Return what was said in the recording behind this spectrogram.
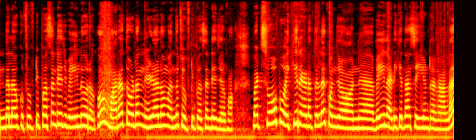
எந்த அளவுக்கு ஃபிஃப்டி பர்சன்டேஜ் வெயிலும் இருக்கும். மரத்தோட நிழலும் வந்து ஃபிஃப்டி பர்சன்டேஜ் இருக்கும். பட் சோப்பு வைக்கிற இடத்துல கொஞ்சம் வெயில் அடிக்க தான் செய்யுன்றனால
